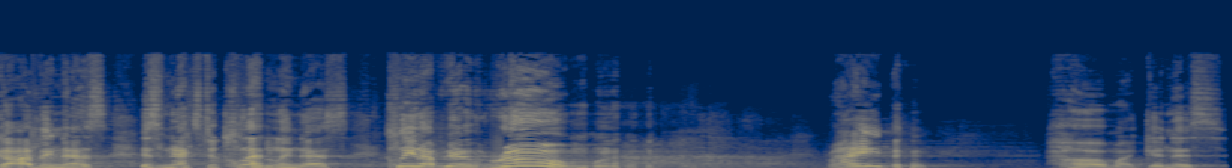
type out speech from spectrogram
godliness is next to cleanliness. Clean up your room. right? Oh my goodness.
